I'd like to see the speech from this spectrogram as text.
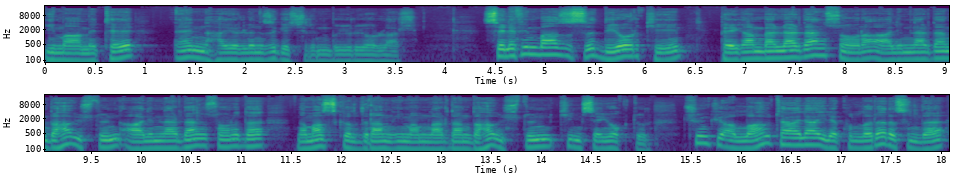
imamete en hayırlınızı geçirin buyuruyorlar. Selefin bazısı diyor ki peygamberlerden sonra alimlerden daha üstün, alimlerden sonra da namaz kıldıran imamlardan daha üstün kimse yoktur. Çünkü Allahu Teala ile kulları arasında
